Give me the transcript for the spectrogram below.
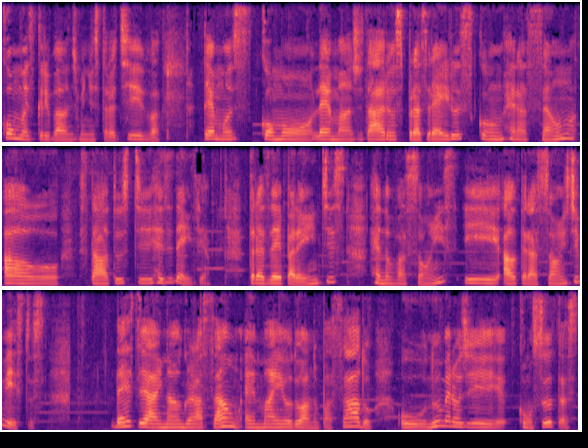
como escrivã administrativa, temos como lema ajudar os brasileiros com relação ao status de residência, trazer parentes, renovações e alterações de vistos. Desde a inauguração em maio do ano passado, o número de consultas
